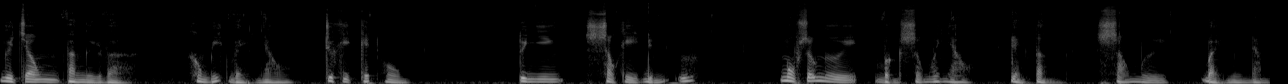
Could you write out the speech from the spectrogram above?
Người chồng và người vợ không biết về nhau trước khi kết hôn. Tuy nhiên, sau khi đính ước, một số người vẫn sống với nhau đến tận 60, 70 năm.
